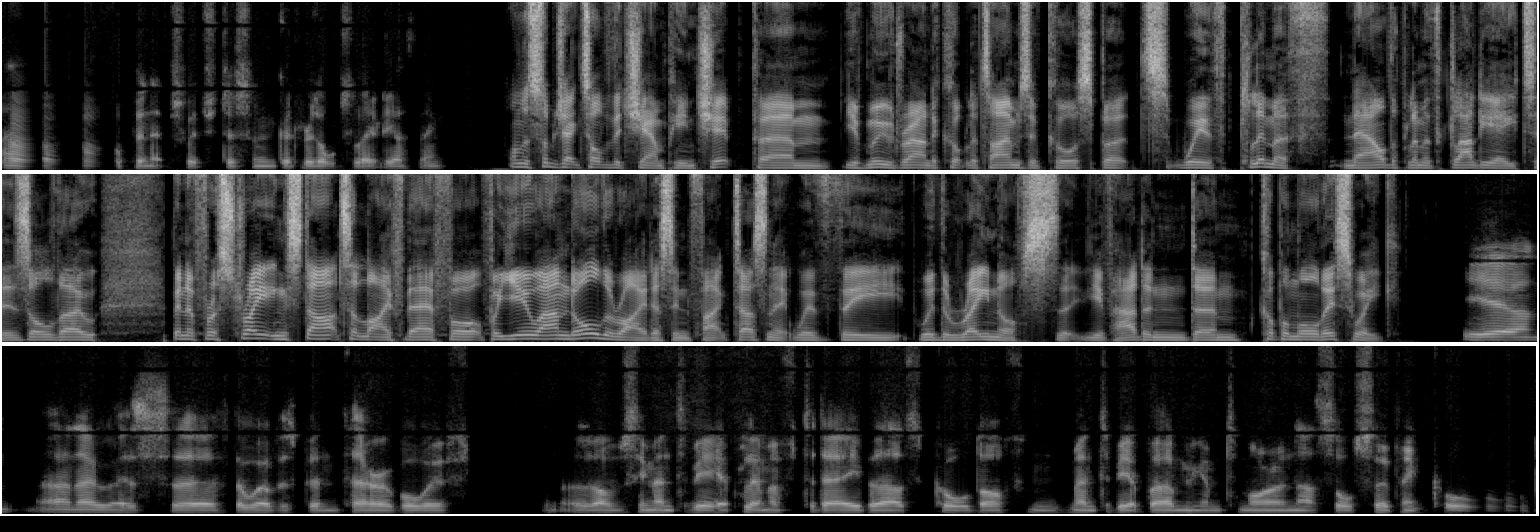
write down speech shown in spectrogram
helping Ipswich to switch to some good results lately, I think. On the subject of the championship, um, you've moved around a couple of times, of course, but with Plymouth now, the Plymouth Gladiators, although been a frustrating start to life there for, for you and all the riders, in fact, hasn't it? With the with the rain-offs that you've had, and a um, couple more this week. Yeah, I know. As uh, the weather's been terrible, with obviously meant to be at Plymouth today, but that's called off, and meant to be at Birmingham tomorrow, and that's also been called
